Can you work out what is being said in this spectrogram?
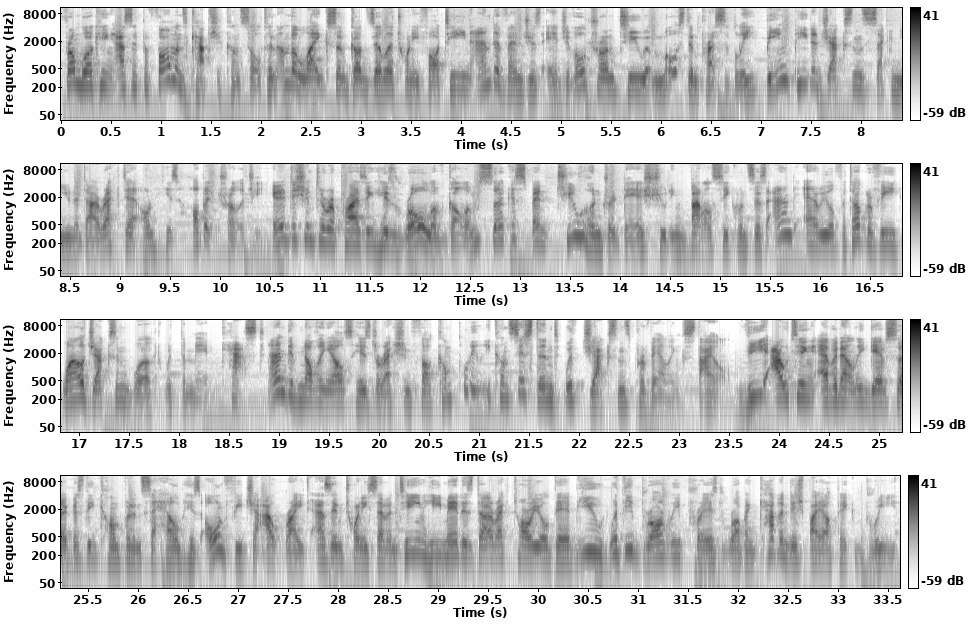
from working as a performance capture consultant on the likes of Godzilla 2014 and Avengers Age of Ultron to, most impressively, being Peter Jackson's second unit director on his Hobbit trilogy. In addition to reprising his role of Gollum, Serkis spent 200 days shooting battle sequences and aerial photography while Jackson worked with the main cast. And if nothing else, his direction felt completely consistent with Jackson's prevailing style. The outing evidently gave Serkis the confidence to helm his own feature outright, as in 2017 he made his directorial debut with the broadly praised Robin Cavendish biopic Breathe.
